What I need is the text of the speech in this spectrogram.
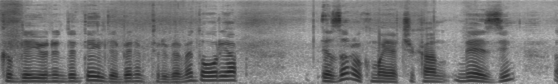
kıble yönünde değil de benim türbeme doğru yap. Ezan okumaya çıkan müezzin e,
